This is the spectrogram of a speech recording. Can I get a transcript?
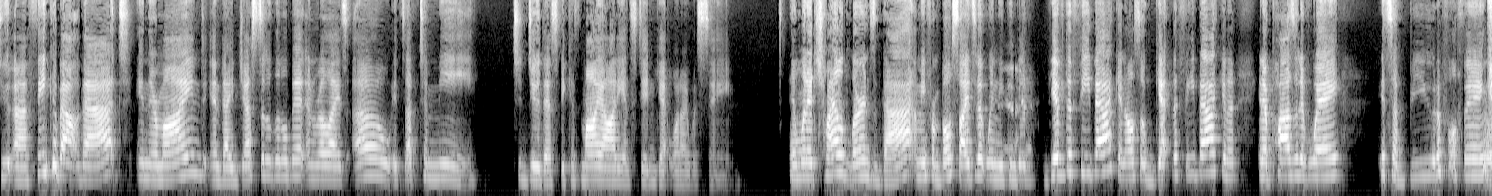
to uh, think about that in their mind and digest it a little bit and realize, oh, it's up to me to do this because my audience didn't get what I was saying. And when a child learns that, I mean, from both sides of it, when you can give, give the feedback and also get the feedback in a, in a positive way, it's a beautiful thing.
